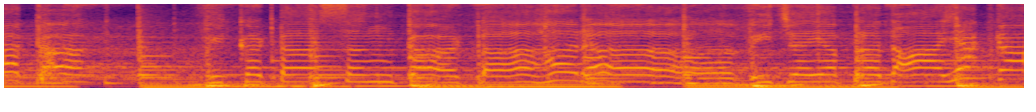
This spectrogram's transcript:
कडक विकट संकट हरा विजय प्रदायका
